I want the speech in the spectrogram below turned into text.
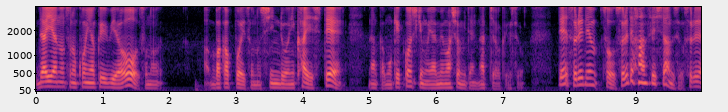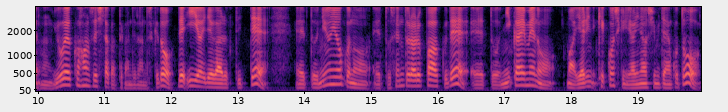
ダイヤのその婚約指輪をそのバカっぽいその新郎に返してなんかもう結婚式もやめましょうみたいになっちゃうわけですよ。でそれでそうそれで反省したんですよ。それで、うん、ようやく反省したかって感じなんですけどでいいアイデアがあるって言って、えっと、ニューヨークの、えっと、セントラルパークで、えっと、2回目の、まあ、やり結婚式のやり直しみたいなことを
